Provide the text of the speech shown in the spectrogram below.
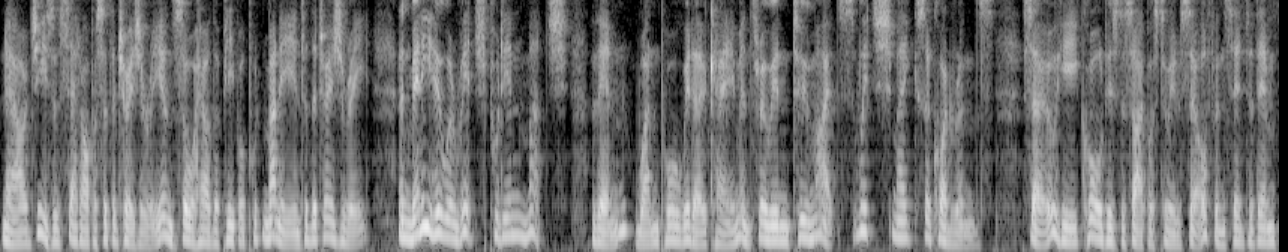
Now Jesus sat opposite the treasury and saw how the people put money into the treasury, and many who were rich put in much. Then one poor widow came and threw in two mites, which makes a quadrans. So he called his disciples to himself and said to them,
